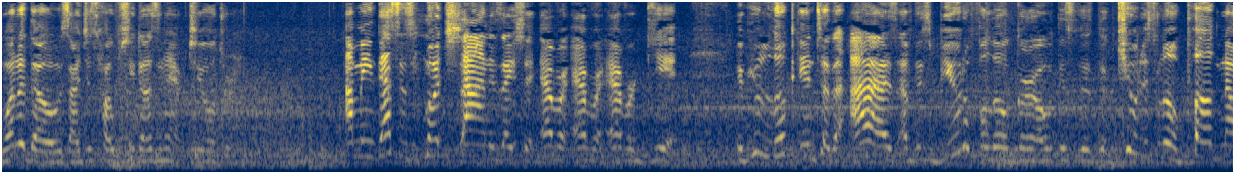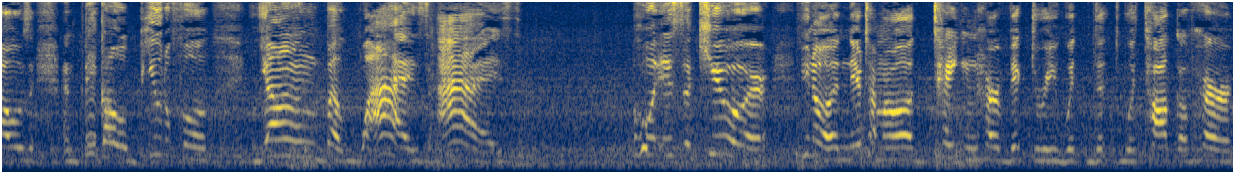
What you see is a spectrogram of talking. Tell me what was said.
one of those. I just hope she doesn't have children. I mean, that's as much shine as they should ever, ever, ever get. If you look into the eyes of this beautiful little girl, this the, the cutest little pug nose and big old beautiful young but wise eyes, who is secure, you know, and they're talking about all tainting her victory with the, with talk of her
